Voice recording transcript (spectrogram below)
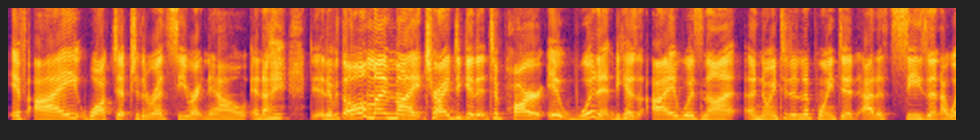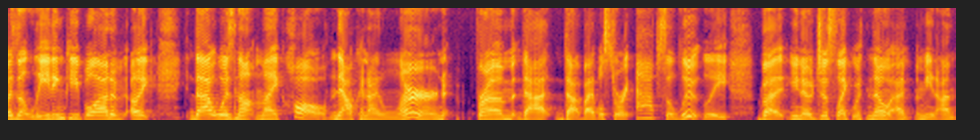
if I walked up to the Red Sea right now and I did with all my might tried to get it to part, it wouldn't because I was not anointed and appointed at a season. I wasn't leading people out of like that was not my call. Now, can I learn from that that Bible story? Absolutely. But, you know, just like with Noah, I, I mean, I'm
